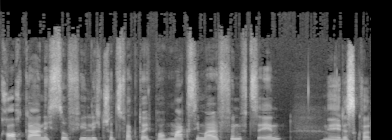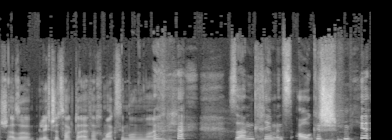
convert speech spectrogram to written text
brauche gar nicht so viel Lichtschutzfaktor, ich brauche maximal 15. Nee, das ist Quatsch. Also Lichtschutzfaktor einfach Maximum immer eigentlich. Sonnencreme ins Auge schmieren.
